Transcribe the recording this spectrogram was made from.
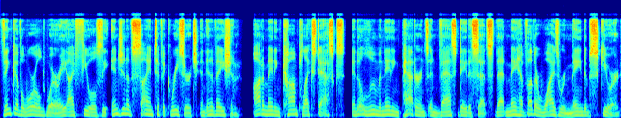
think of a world where AI fuels the engine of scientific research and innovation, automating complex tasks, and illuminating patterns in vast datasets that may have otherwise remained obscured.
